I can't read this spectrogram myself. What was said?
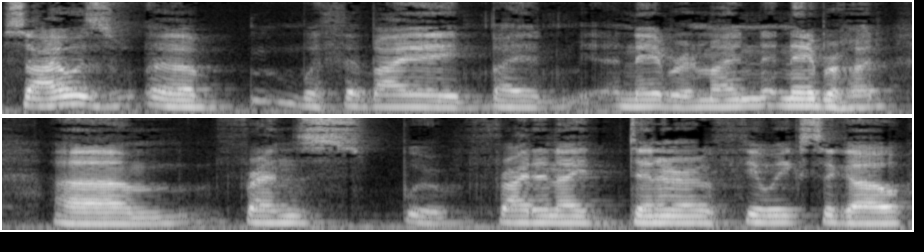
So I was uh, with uh, by a by a neighbor in my neighborhood, um, friends. We were Friday night dinner a few weeks ago.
